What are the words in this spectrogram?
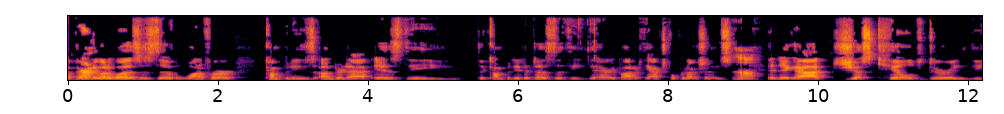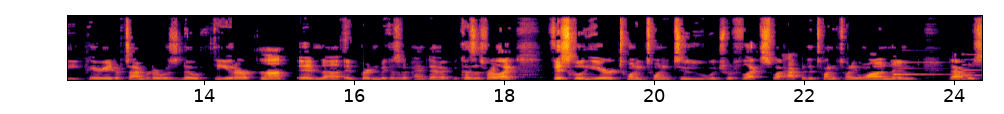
Apparently, what it was is that one of her companies under that is the the company that does the the, the Harry Potter theatrical productions, uh and they got just killed during the period of time where there was no theater uh in uh, in Britain because of the pandemic. Because it's for like fiscal year 2022 which reflects what happened in 2021 and that was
